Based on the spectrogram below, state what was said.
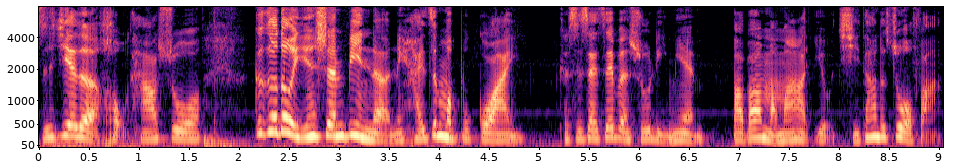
直接的吼他说：“哥哥都已经生病了，你还这么不乖。”可是，在这本书里面，爸爸妈妈有其他的做法，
